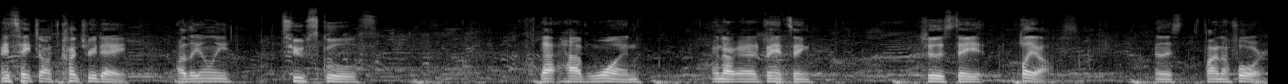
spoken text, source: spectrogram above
and St. John's Country Day are the only two schools that have won and are advancing to the state playoffs and this final four.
